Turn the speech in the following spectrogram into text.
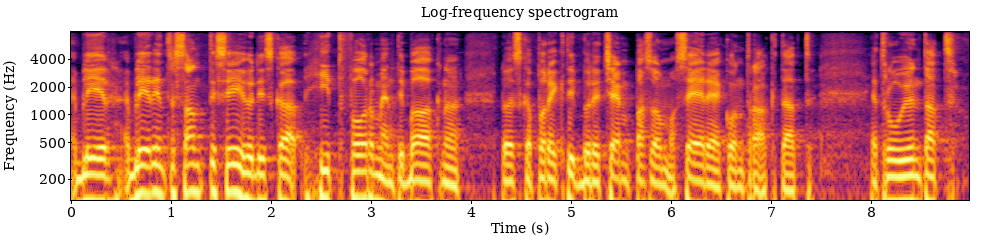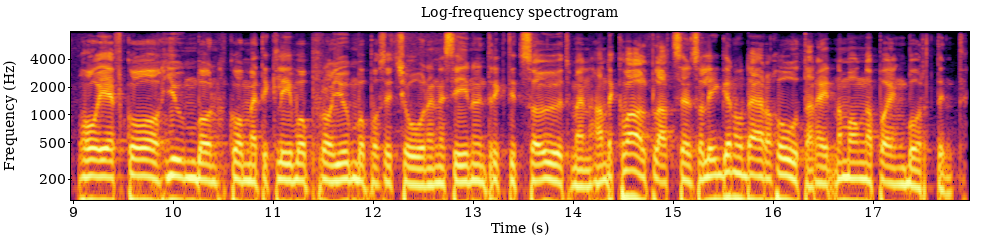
det blir, det blir intressant att se hur de ska hitta formen tillbaka nu. Då de ska på riktigt börja kämpa som seriekontrakt. Att jag tror ju inte att HIFK jumbon kommer till kliva upp från jumbopositionen. Det ser nu inte riktigt så ut, men han är kvalplatsen så ligger nog där och hotar. Det är många poäng bort inte.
